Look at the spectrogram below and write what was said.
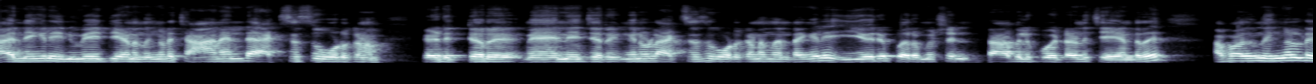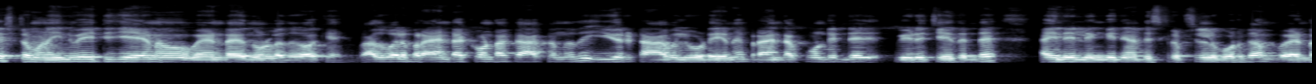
ആരെങ്കിലും ഇൻവൈറ്റ് ചെയ്യണം നിങ്ങളുടെ ചാനലിന്റെ ആക്സസ് കൊടുക്കണം. എഡിറ്റർ മാനേജർ ഇങ്ങനെയുള്ള ആക്സസ് കൊടുക്കണം എന്നുണ്ടെങ്കിൽ ഈ ഒരു പെർമിഷൻ ടാബിൽ പോയിട്ടാണ് ചെയ്യേണ്ടത്. അപ്പോൾ അത് നിങ്ങളുടെ ഇഷ്ടമാണ് ഇൻവൈറ്റ് ചെയ്യണോ വേണ്ട എന്നുള്ളത്. ഓക്കെ അതുപോലെ ബ്രാൻഡ് അക്കൗണ്ട് ഒക്കെ ആക്കുന്നത് ഈ ഒരു ടാബിലൂടെയാണ് ബ്രാൻഡ് അക്കൗണ്ടിന്റെ വീഡിയോ ചെയ്തിട്ട് അതിന്റെ ലിങ്ക് ഞാൻ ഡിസ്ക്രിപ്ഷനിൽ കൊടുക്കാം. വേണ്ട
